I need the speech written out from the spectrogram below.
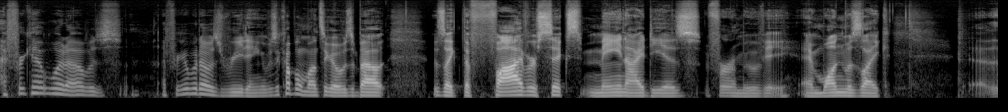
I forget what I was I forget what I was reading. It was a couple months ago. It was about it was like the five or six main ideas for a movie, and one was like uh,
